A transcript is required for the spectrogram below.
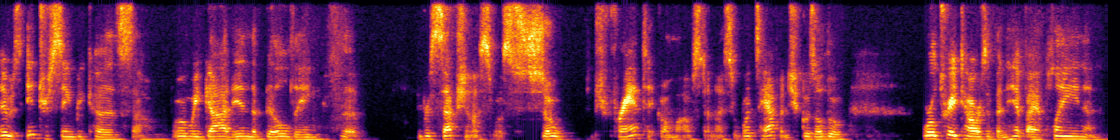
And it was interesting because um, when we got in the building, the receptionist was so frantic almost. And I said, What's happened? She goes, Oh, the World Trade Towers have been hit by a plane. And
